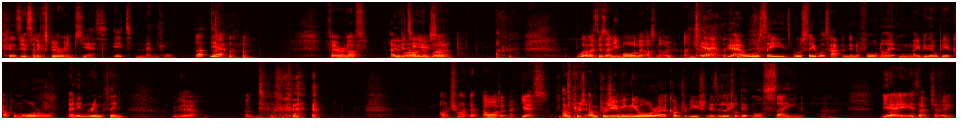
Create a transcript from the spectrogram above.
Because It's an experience. yes, it's mental. But yeah, Fair enough. over to All right, you, well- sir. Well, if there's any more, let us know. Yeah, yeah, we'll see. We'll see what's happened in a fortnight, and maybe there'll be a couple more or an in-ring thing. yeah. I'm trying to. Oh, I don't know. Yes. I'm pres- I'm presuming your uh, contribution is a little bit more sane. Yeah, it is actually.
